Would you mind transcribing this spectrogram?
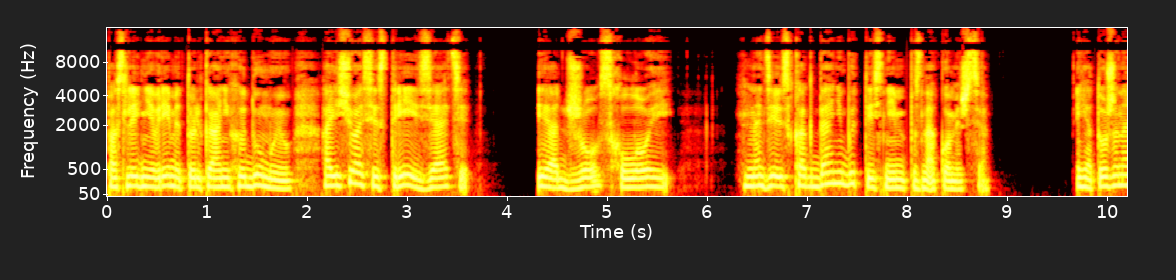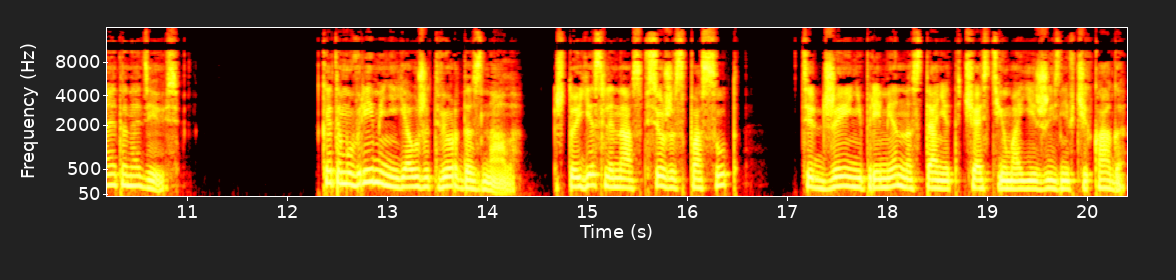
Последнее время только о них и думаю, а еще о сестре и зяте, и о Джо с Хлоей. Надеюсь, когда-нибудь ты с ними познакомишься. Я тоже на это надеюсь. К этому времени я уже твердо знала, что если нас все же спасут, Ти-Джей непременно станет частью моей жизни в Чикаго.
